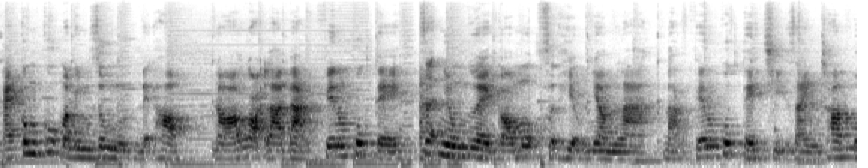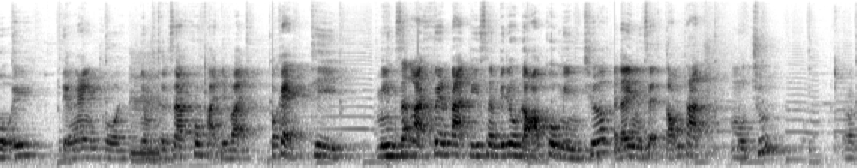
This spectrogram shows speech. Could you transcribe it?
cái công cụ mà mình dùng để học nó gọi là bảng phiên âm quốc tế. Rất nhiều người có một sự hiểu nhầm là bảng phiên âm quốc tế chỉ dành cho mỗi tiếng Anh thôi. Nhưng mà thực ra không phải như vậy. Ok thì mình rất là khuyên bạn đi xem video đó của mình trước. Ở đây mình sẽ tóm tắt một chút. Ok,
